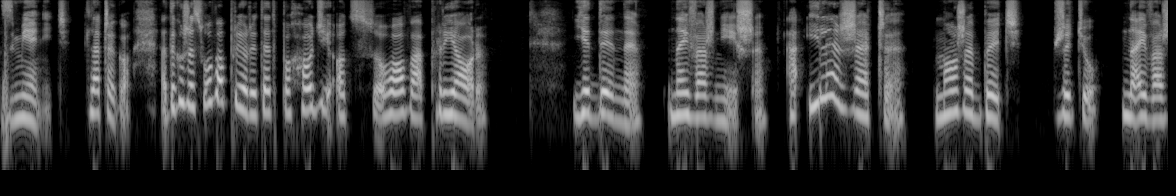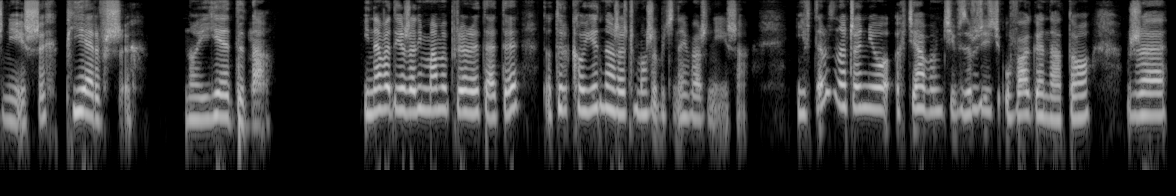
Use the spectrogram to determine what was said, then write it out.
zmienić. Dlaczego? Dlatego, że słowo priorytet pochodzi od słowa prior, jedyny, najważniejszy. A ile rzeczy może być w życiu najważniejszych, pierwszych. No jedna. I nawet jeżeli mamy priorytety, to tylko jedna rzecz może być najważniejsza. I w tym znaczeniu chciałabym Ci zwrócić uwagę na to, że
